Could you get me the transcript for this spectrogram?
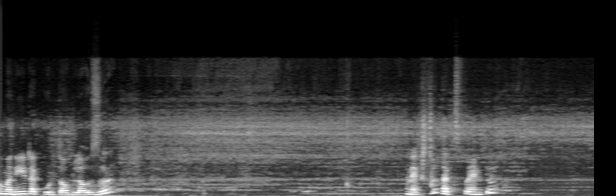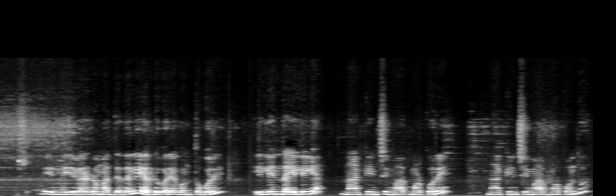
ತುಂಬ ನೀಟಾಗಿ ಕೂಡ್ತಾವೆ ಬ್ಲೌಸ್ ನೆಕ್ಸ್ಟ್ ಟಕ್ಸ್ ಪ್ಯಾಂಟು ಇವ್- ಇವೆರಡರ ಮಧ್ಯದಲ್ಲಿ ಎರಡೂವರೆಗೆ ಒಂದು ತೊಗೊರಿ. ಇಲ್ಲಿಂದ ಇಲ್ಲಿಗೆ ನಾಲ್ಕು ಇಂಚಿಗೆ ಮಾರ್ಕ್ ಮಾಡ್ಕೊರಿ. ನಾಲ್ಕು ಇಂಚಿಗೆ ಮಾರ್ಕ್ ಮಾಡ್ಕೊಂಡು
